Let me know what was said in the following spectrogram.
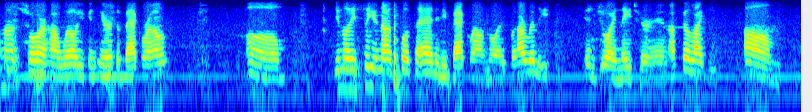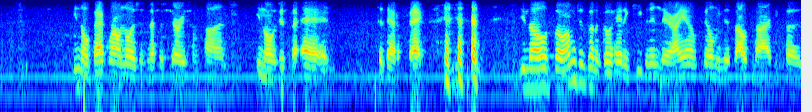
I'm not sure how well you can hear the background. Um, you know, they say you're not supposed to add any background noise, but I really enjoy nature, and I feel like, um, you know, background noise is necessary sometimes. You know, just to add to that effect. you know, so I'm just gonna go ahead and keep it in there. I am filming this outside because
